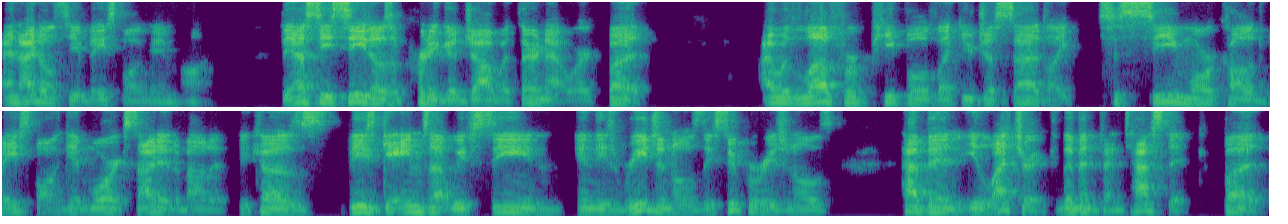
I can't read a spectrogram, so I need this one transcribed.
and I don't see a baseball game on. The SEC does a pretty good job with their network, but I would love for people, like you just said, like to see more college baseball and get more excited about it because these games that we've seen in these regionals, these super regionals, have been electric. They've been fantastic, but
